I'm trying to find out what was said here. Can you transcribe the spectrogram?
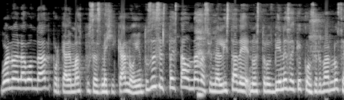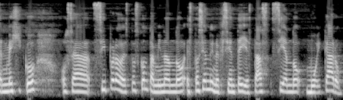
Bueno de la bondad porque además pues es mexicano y entonces está esta onda nacionalista de nuestros bienes hay que conservarlos en México. O sea, sí, pero estás contaminando, estás siendo ineficiente y estás siendo muy caro.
